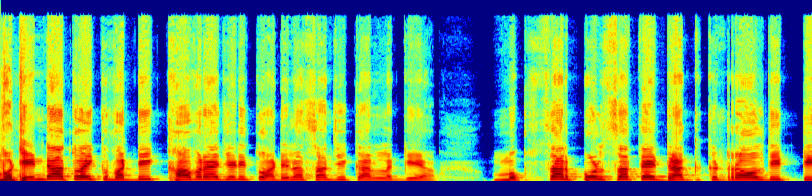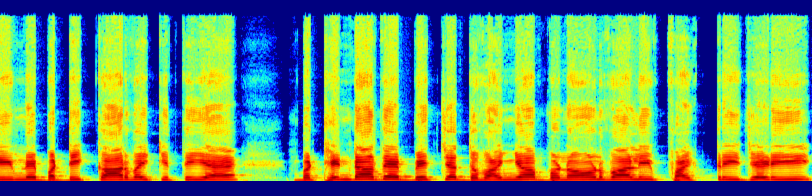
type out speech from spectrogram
ਬਠਿੰਡਾ ਤੋਂ ਇੱਕ ਵੱਡੀ ਖਬਰ ਹੈ ਜਿਹੜੀ ਤੁਹਾਡੇ ਨਾਲ ਸਾਂਝੀ ਕਰਨ ਲੱਗੇ ਆ ਮੁਕਤਸਰ ਪੁਲਿਸ ਅਤੇ ਡਰੱਗ ਕੰਟਰੋਲ ਦੀ ਟੀਮ ਨੇ ਵੱਡੀ ਕਾਰਵਾਈ ਕੀਤੀ ਹੈ। ਬਠਿੰਡਾ ਦੇ ਵਿੱਚ ਦਵਾਈਆਂ ਬਣਾਉਣ ਵਾਲੀ ਫੈਕਟਰੀ ਜਿਹੜੀ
